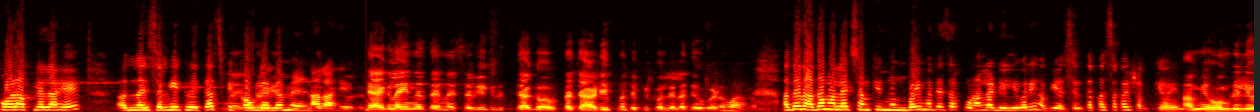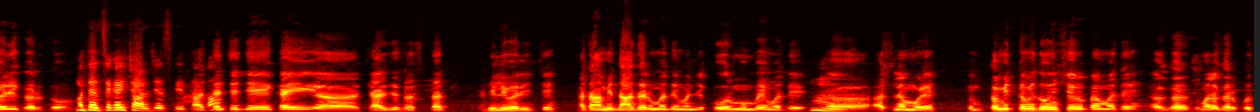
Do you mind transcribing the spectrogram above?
फळ आपल्याला हे नैसर्गिकरित्याच पिकवलेलं मिळणार आहे. टॅग लाईनच आहे नैसर्गिकरित्या गवताच्या आडीमध्ये पिकवलेला देवगड वा. आपला. आता दादा मला एक सांग की मुंबईमध्ये जर कोणाला डिलिव्हरी हवी असेल तर कसं काय शक्य होईल? आम्ही होम डिलिव्हरी करतो. मग त्याचे काही चार्जेस हा, घेतात त्याचे जे काही चार्जेस असतात डिलिव्हरीचे. आता आम्ही दादरमध्ये म्हणजे कोर मुंबईमध्ये असल्यामुळे कम- कमीत कमी दोनशे रुपयामध्ये घर- तुम्हाला घरपोच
